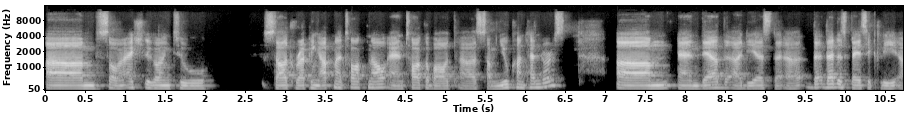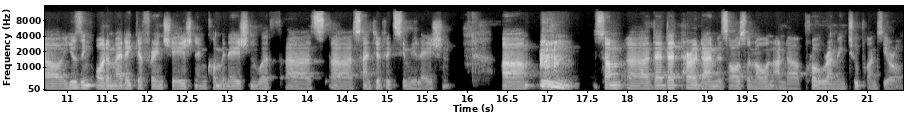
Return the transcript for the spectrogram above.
Um, so I'm actually going to start wrapping up my talk now and talk about uh, some new contenders. Um, and there, the ideas that, uh, that, that is basically uh, using automatic differentiation in combination with uh, uh scientific simulation. Um, some uh, that that paradigm is also known under programming 2.0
